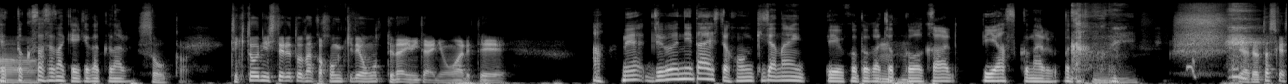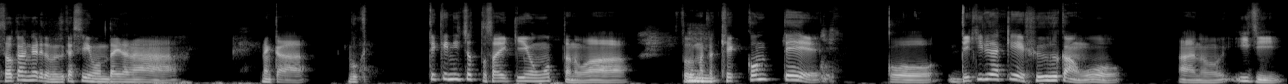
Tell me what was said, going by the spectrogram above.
説得させなきゃいけなくなる。そうか。適当にしてるとなんか本気で思ってないみたいに思われて、あ、ね、自分に対して本気じゃないっていうことがちょっとわかりやすくなる。だからいや、でも確かにそう考えると難しい問題だななんか、僕的にちょっと最近思ったのは、そうう、んなんか結婚って、こう、できるだけ夫婦間を、あの、維持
